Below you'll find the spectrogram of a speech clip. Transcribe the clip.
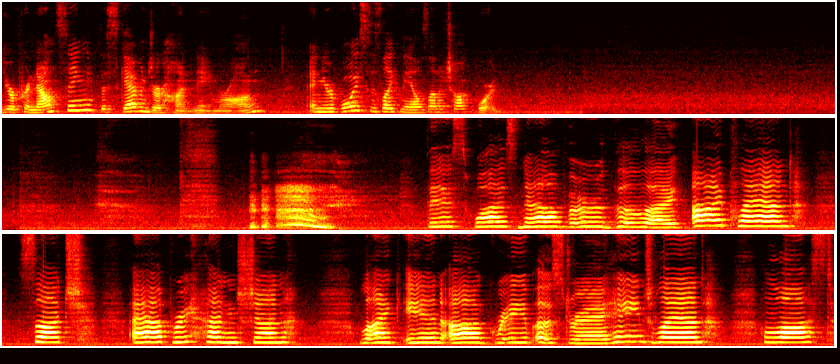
You're pronouncing the scavenger hunt name wrong, and your voice is like nails on a chalkboard. this was never the life I planned. Such apprehension, like in a grave, a strange land. Lost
